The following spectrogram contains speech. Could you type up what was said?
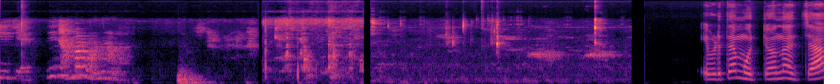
ഇരിക്കേ. നീ നമ്പർ വണ്ണാണ് ഇവിടുത്തെ മുറ്റം എന്ന് വെച്ചാൽ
